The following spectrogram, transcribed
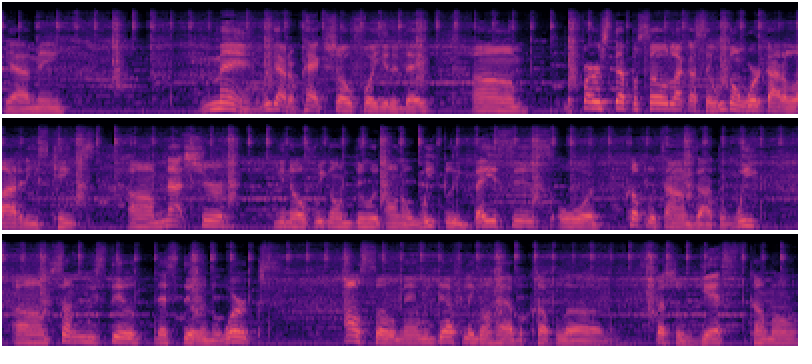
Yeah, I mean, man, we got a packed show for you today. Um, the first episode, like I said, we're gonna work out a lot of these kinks. Um, not sure, you know, if we're gonna do it on a weekly basis or a couple of times out the week. Um, something we still that's still in the works. Also, man, we definitely gonna have a couple of special guests come on,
